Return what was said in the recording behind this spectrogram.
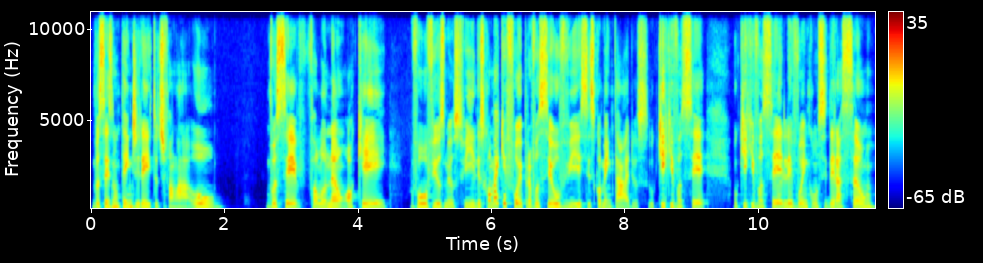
Vocês não têm direito de falar. Ou você falou, não, ok, vou ouvir os meus filhos. Como é que foi para você ouvir esses comentários? O que que você, o que que você levou em consideração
